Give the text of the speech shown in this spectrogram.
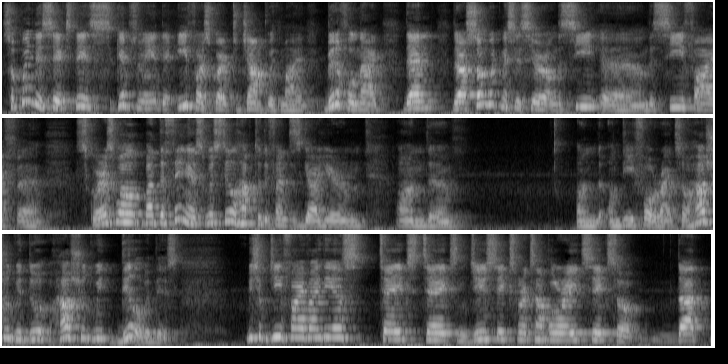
So queen d6, this gives me the e4 square to jump with my beautiful knight. Then there are some weaknesses here on the c uh, on the c5 uh, square as well. But the thing is, we still have to defend this guy here on the on on d4, right? So how should we do? How should we deal with this? Bishop g5 ideas takes takes and g6 for example or h6. So that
